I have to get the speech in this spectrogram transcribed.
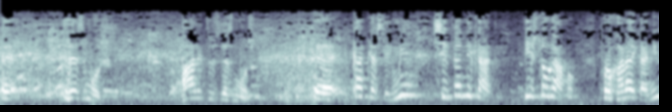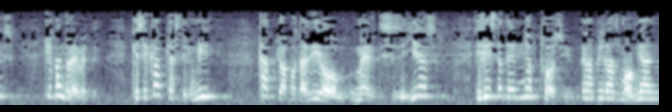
ε, δεσμούς. Πάλι τους δεσμούς. Ε, κάποια στιγμή συμβαίνει κάτι. Ή στο γάμο. Προχωράει κανείς και παντρεύεται. Και σε κάποια στιγμή κάποιο από τα δύο μέλη της συζυγίας υφίσταται μια πτώση, ένα πειρασμό, μια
